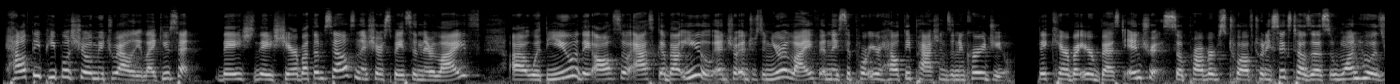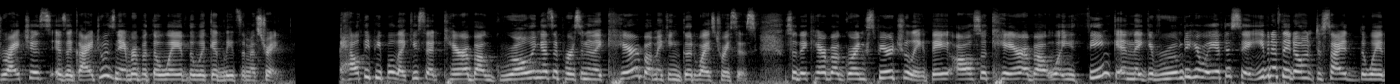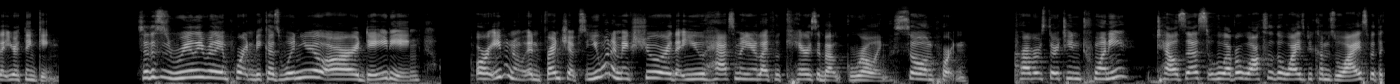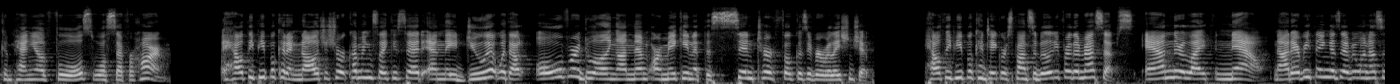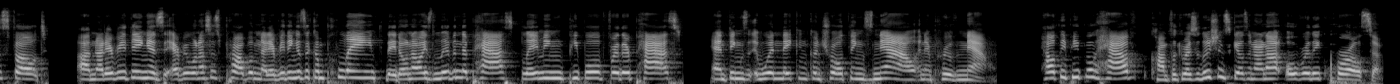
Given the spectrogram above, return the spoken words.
Healthy people show mutuality, like you said. They, they share about themselves and they share space in their life uh, with you. They also ask about you and show interest in your life, and they support your healthy passions and encourage you. They care about your best interests. So Proverbs 12, 26 tells us, one who is righteous is a guide to his neighbor, but the way of the wicked leads them astray healthy people, like you said, care about growing as a person and they care about making good, wise choices. So they care about growing spiritually. They also care about what you think and they give room to hear what you have to say, even if they don't decide the way that you're thinking. So this is really, really important because when you are dating, or even in friendships, you want to make sure that you have somebody in your life who cares about growing. So important. Proverbs 13 20 tells us, Whoever walks with the wise becomes wise, but the companion of fools will suffer harm. Healthy people can acknowledge the shortcomings, like you said, and they do it without over dwelling on them or making it the center focus of your relationship. Healthy people can take responsibility for their mess ups and their life now. Not everything is everyone else's fault. Um, not everything is everyone else's problem. Not everything is a complaint. They don't always live in the past, blaming people for their past and things when they can control things now and improve now. Healthy people have conflict resolution skills and are not overly quarrelsome.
